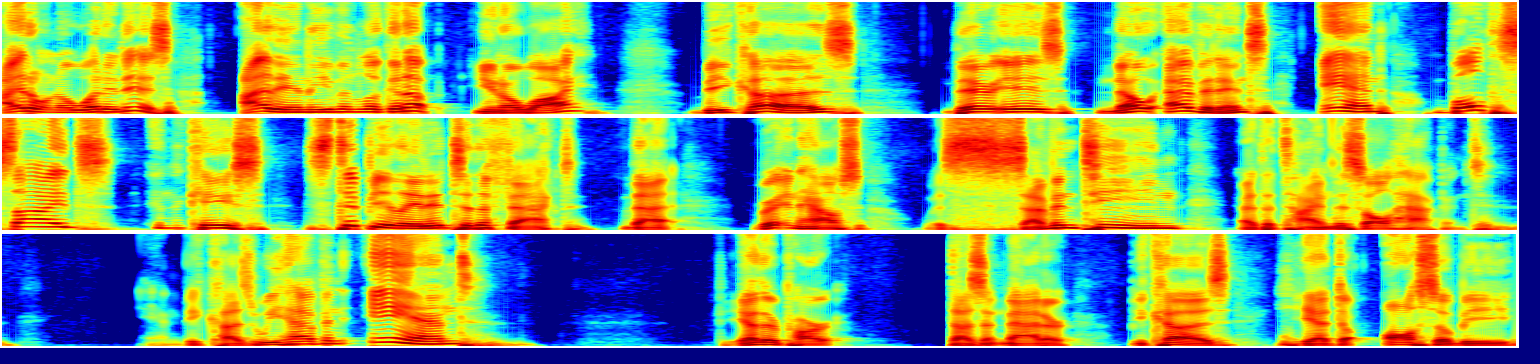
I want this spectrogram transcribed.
I don't know what it is. I didn't even look it up. You know why? Because there is no evidence, and both sides in the case stipulated to the fact that Rittenhouse was 17 at the time this all happened. And because we have an and, the other part doesn't matter because he had to also be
